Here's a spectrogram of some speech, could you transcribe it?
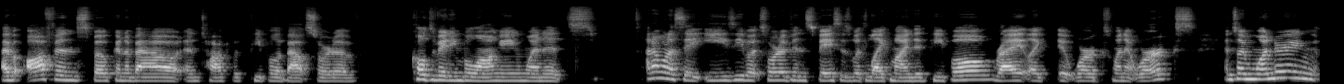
I've often spoken about and talked with people about sort of cultivating belonging when it's I don't want to say easy, but sort of in spaces with like-minded people, right? Like it works when it works. And so I'm wondering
